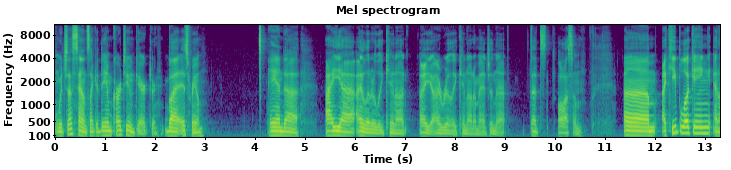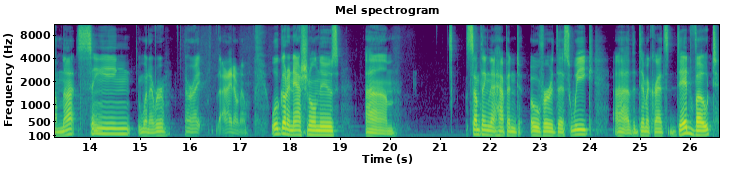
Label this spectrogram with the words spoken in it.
which that sounds like a damn cartoon character, but it's real and uh, I uh, I literally cannot. I I really cannot imagine that. That's awesome. Um, I keep looking and I'm not seeing whatever. All right, I don't know. We'll go to national news. Um, something that happened over this week. Uh, the Democrats did vote.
